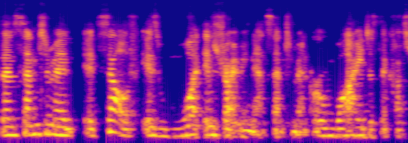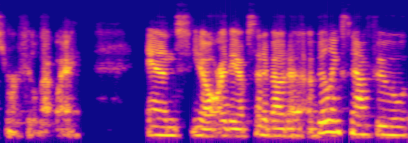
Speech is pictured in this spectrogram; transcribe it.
than sentiment itself is what is driving that sentiment or why does the customer feel that way? And, you know, are they upset about a, a billing snafu?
